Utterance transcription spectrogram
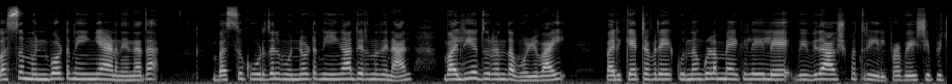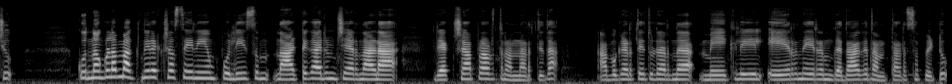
ബസ് മുൻപോട്ട് നീങ്ങിയാണ് നിന്നത്. ബസ് കൂടുതൽ മുന്നോട്ട് നീങ്ങാതിരുന്നതിനാൽ വലിയ ദുരന്തം ഒഴിവായി. പരിക്കേറ്റവരെ കുന്നംകുളം മേഖലയിലെ വിവിധ ആശുപത്രിയിൽ പ്രവേശിപ്പിച്ചു. കുന്നംകുളം അഗ്നിരക്ഷാസേനയും പോലീസും നാട്ടുകാരും ചേർന്നാണ് രക്ഷാപ്രവർത്തനം നടത്തിയത്. അപകടത്തെ തുടർന്ന് മേഖലയിൽ ഏറെ നേരം ഗതാഗതം തടസ്സപ്പെട്ടു.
